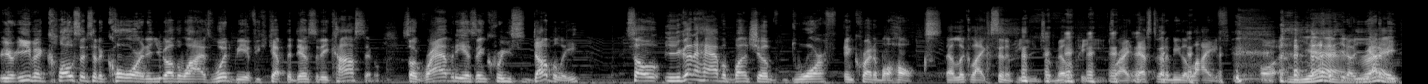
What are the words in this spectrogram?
you're even closer to the core than you otherwise would be if you kept the density constant. So gravity is increased doubly. So you're going to have a bunch of dwarf incredible hulks that look like centipedes or millipedes, right? That's going to be the life. Or, yeah, you know, you right. got to be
